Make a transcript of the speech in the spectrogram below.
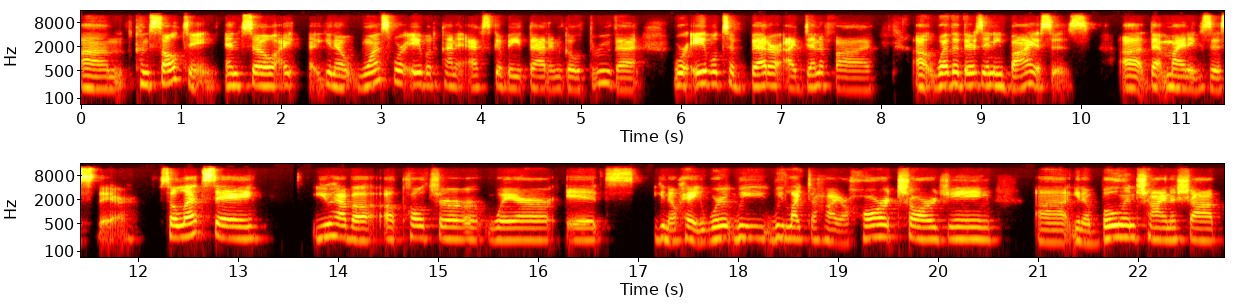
um, consulting. And so I, you know, once we're able to kind of excavate that and go through that, we're able to better identify uh, whether there's any biases uh, that might exist there. So let's say you have a, a culture where it's, you know, hey, we're, we we like to hire hard charging, uh, you know, bull in China shop,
